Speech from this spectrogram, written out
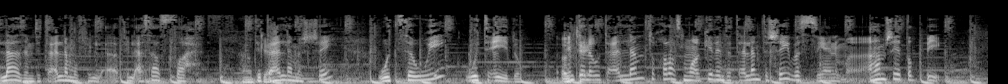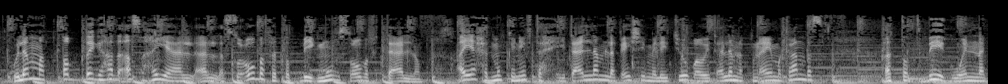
لازم تتعلمه في, ال- في الأساس صح. أوكي. تتعلم الشيء وتسويه وتعيده أوكي. أنت لو تعلمته خلاص مو أكيد أنت تعلمت الشيء بس يعني أهم شيء التطبيق ولما تطبق هذا أصلا هي ال- ال- الصعوبة في التطبيق مو الصعوبه في التعلم أي أحد ممكن يفتح يتعلم لك أي شيء من اليوتيوب أو يتعلم لك من أي مكان بس التطبيق وإنك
